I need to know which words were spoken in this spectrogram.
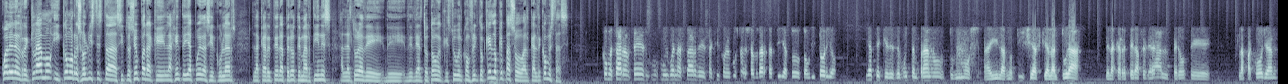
¿Cuál era el reclamo y cómo resolviste esta situación para que la gente ya pueda circular la carretera Perote Martínez a la altura de, de, de, de Alto Tonga que estuvo el conflicto? ¿Qué es lo que pasó, alcalde? ¿Cómo estás? ¿Cómo estás, Ramsés? Muy buenas tardes. Aquí con el gusto de saludarte a ti y a todo tu auditorio. Fíjate que desde muy temprano tuvimos ahí las noticias que a la altura de la carretera federal Perote Tlapacoyan,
